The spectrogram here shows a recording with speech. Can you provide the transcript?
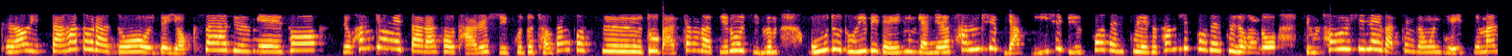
되어 있다 하더라도 이제 역사 등에서 환경에 따라서 다를 수 있고 또 저상 버스도 마찬가지로 지금 모두 도입이 돼 있는 게 아니라 30, 약 21%에서 30% 정도 지금 서울 시내 같은 경우는 돼 있지만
